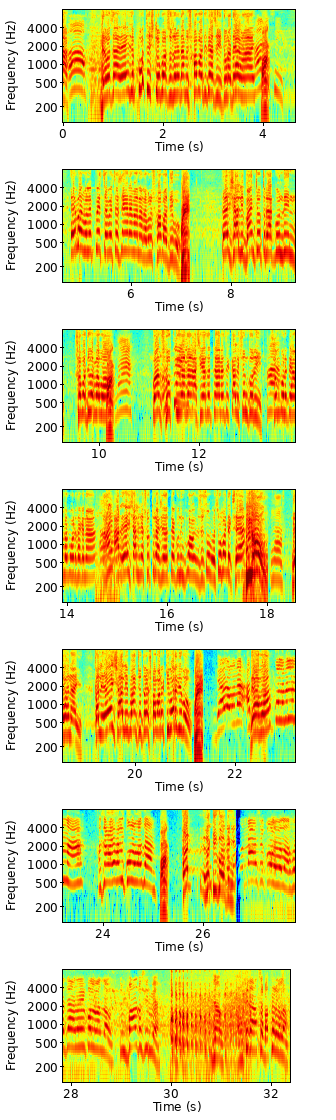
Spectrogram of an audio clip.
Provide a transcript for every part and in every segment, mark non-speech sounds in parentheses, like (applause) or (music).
আহ, এই যে পঁচিশটা বছর ধরে আমি সভা দিতে আছি তোমরা দেখো নাই? এবার বলে পেঁচা পেঁচা চেংরা মানারা বলে সভা দিব। এই শালি বাইন চত্বরা কোন দিন সভা দিবার পাবো কম সত্তর হাজার আশি হাজার টাকা যে কালেকশন করি। সম্পূর্ণ টাকা আমার পকেটে থাকে না। আর এই শালিটা সত্তর আশি হাজার টাকা কোনদিন সোফা দেখছে দেখ নাই। তাহলে এই শালি বাইন চত্বরা সবার কিবারে দিব? দেওয়া না। আপনি দেওয়া? না। খালি জায়গায় খালি হ্যাঁ এলা কি কর তুমি? তুমি বারোটা ছিড়বে। (laughs) যাও আমি ভাত গেলাম।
